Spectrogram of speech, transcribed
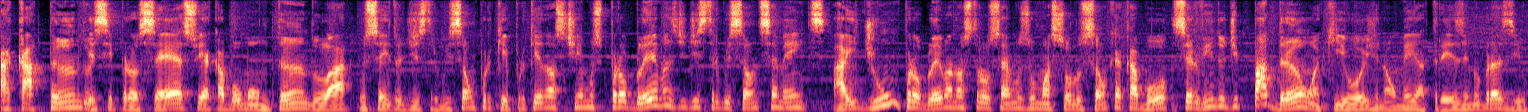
acatando esse processo e acabou montando lá o centro de distribuição. Por quê? Porque nós tínhamos problemas de distribuição de sementes. Aí de um problema nós trouxemos uma solução que acabou servindo de padrão aqui hoje na 1613 no Brasil.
